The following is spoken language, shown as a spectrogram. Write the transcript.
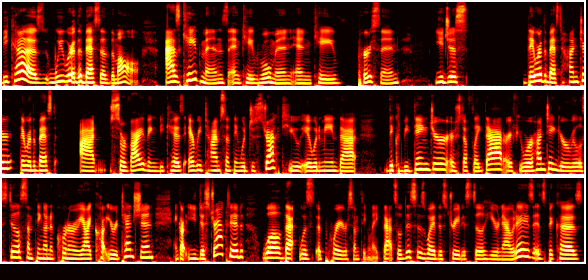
because we were the best of them all. As cavemen and cave woman and cave person, you just, they were the best hunter, they were the best at surviving because every time something would distract you, it would mean that there could be danger or stuff like that. Or if you were hunting, you were real still, something on a corner of your eye caught your attention and got you distracted. Well, that was a prey or something like that. So this is why this trait is still here nowadays. It's because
